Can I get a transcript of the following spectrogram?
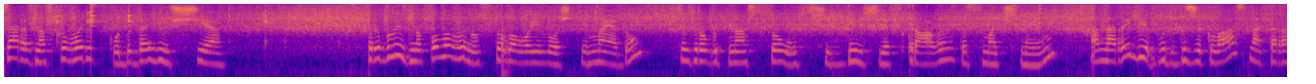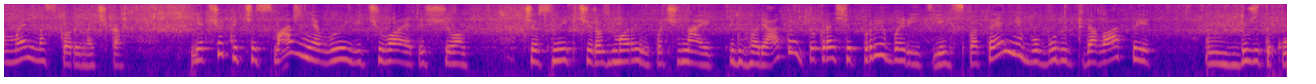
Зараз на сковорідку додаю ще приблизно половину столової ложки меду. Це зробить наш соус ще більш яскравим та смачним. А на рибі буде дуже класна карамельна скориночка. Якщо під час смаження ви відчуваєте, що часник чи розмарин починають підгоряти, то краще приберіть їх з пательні, бо будуть давати дуже таку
